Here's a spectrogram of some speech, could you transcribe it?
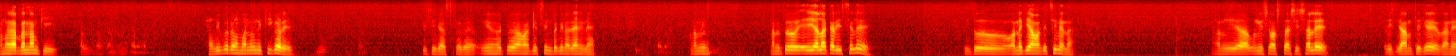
আমার আব্বার নাম কি? হাবিবুর রহমান, উনি কি করে? কৃষি কাজ করে। উনি হয়তো আমাকে চিনবে কিনা জানি না। আমি আমি তো এই এলাকারই ছেলে, কিন্তু অনেকে আমাকে চিনে না। আমি উনিশশো অষ্টআশি সালে এই গ্রাম থেকে মানে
